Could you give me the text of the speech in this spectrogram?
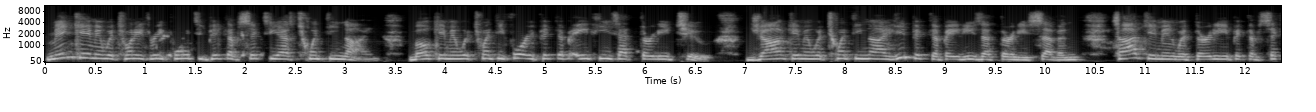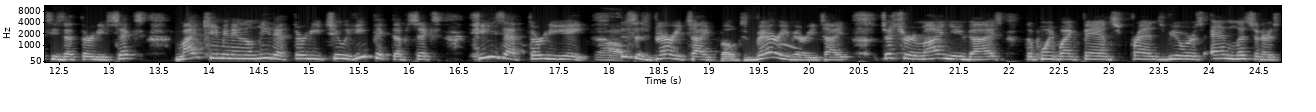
Ming came in with 23 points. He picked up six. He has 29. Mo came in with 24. He picked up eight. He's at 32. John came in with 29. He picked up eight. He's at 37. Todd came in with 30. He picked up six. He's at 36. Mike came in in the lead at 32. He picked up six. He's at 38. Wow. This is very tight, folks. Very, very tight. Just to remind you guys, the point blank fans, friends, viewers, and listeners,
